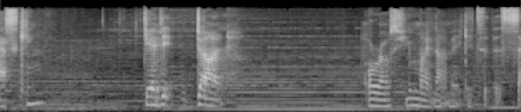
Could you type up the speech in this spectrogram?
asking? Get it done. Or else you might not make it to the second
